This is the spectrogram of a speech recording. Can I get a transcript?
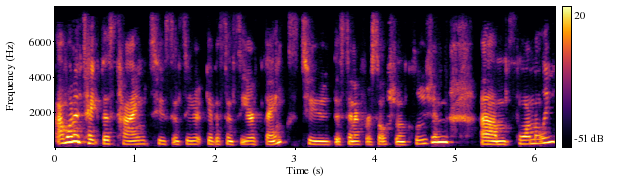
I want to take this time to sincere, give a sincere thanks to the Center for Social Inclusion, um, formerly.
